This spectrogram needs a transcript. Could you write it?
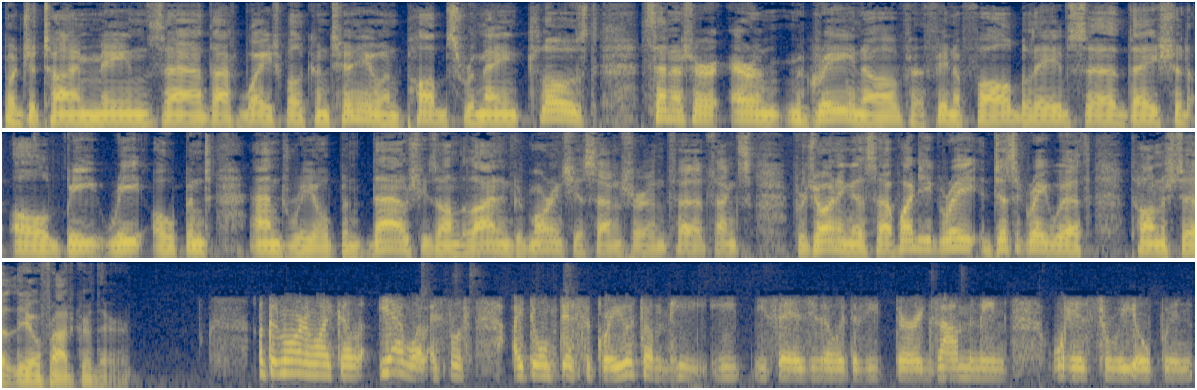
budget time means uh, that wait will continue and pubs remain closed. Senator Erin McGreehan of Fianna Fáil believes uh, they should all be reopened and reopened now. She's on the line and good morning to you, Senator, and uh, thanks for joining us. Uh, why do you agree, disagree with Taoiseach Leo Varadkar there? Oh, good morning, Michael. Yeah, well, I suppose I don't disagree with him. He he, he says, you know, that he, they're examining ways to reopen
